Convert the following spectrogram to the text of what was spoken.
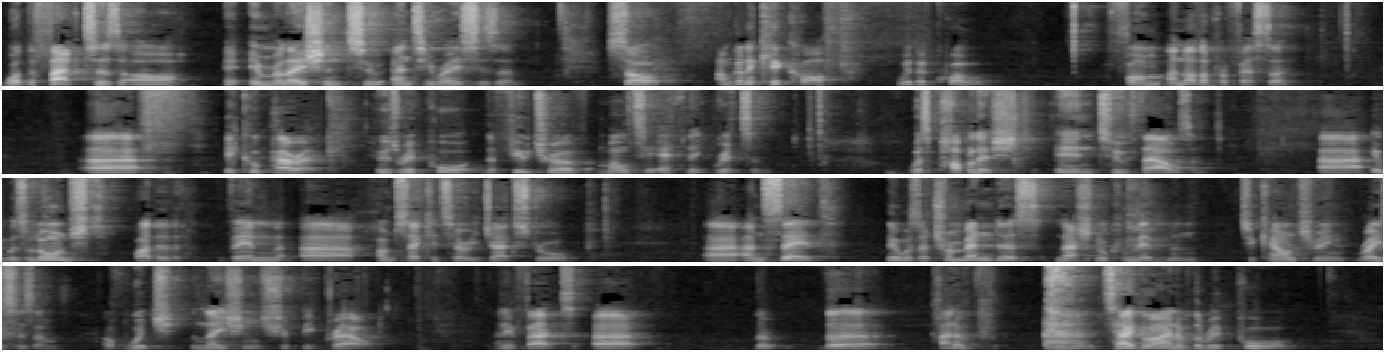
what the factors are in relation to anti racism. So, I'm going to kick off with a quote from another professor, uh, Bhikhu Parekh, whose report, The Future of Multi Ethnic Britain, was published in 2000. Uh, it was launched by the then uh, Home Secretary Jack Straw, uh, and said there was a tremendous national commitment to countering racism, of which the nation should be proud. And in fact, uh, the, the kind of tagline of the report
